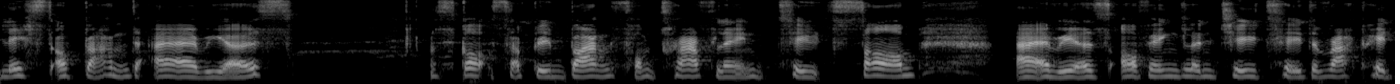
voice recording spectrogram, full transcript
list of banned areas. Scots have been banned from travelling to some areas of England due to the rapid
